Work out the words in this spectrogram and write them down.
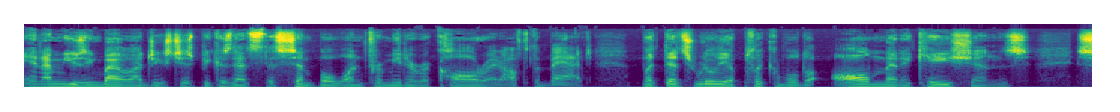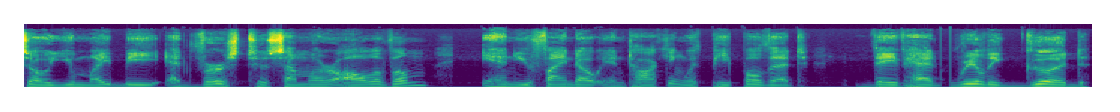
and I'm using biologics just because that's the simple one for me to recall right off the bat, but that's really applicable to all medications. So you might be adverse to some or all of them, and you find out in talking with people that they've had really good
